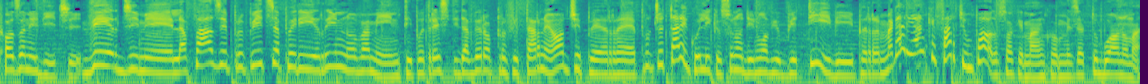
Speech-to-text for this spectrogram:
Cosa ne dici? Vergine, la fase propizia per i rinnovamenti. Potresti davvero approfittarne oggi per eh, progettare quelli che sono dei nuovi obiettivi, per magari anche farti un po', lo so che manca un mesetto buono, ma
